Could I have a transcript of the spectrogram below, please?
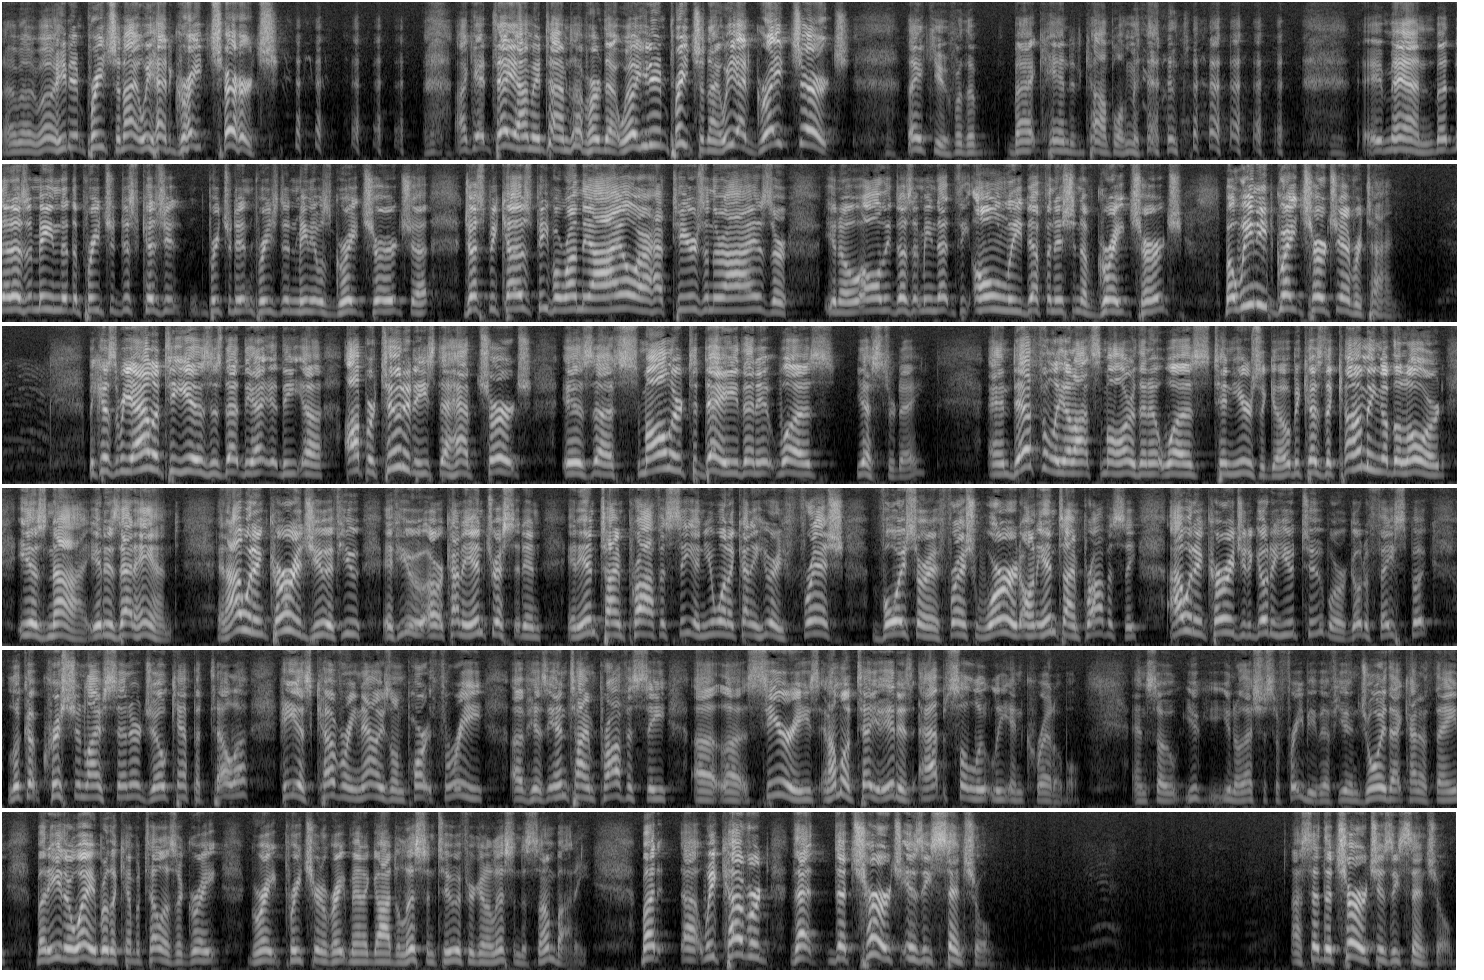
well, he didn't preach tonight. We had great church. I can't tell you how many times I've heard that. Well, you didn't preach tonight. We had great church. Thank you for the backhanded compliment. Amen. But that doesn't mean that the preacher, just because you, the preacher didn't preach, didn't mean it was great church. Uh, just because people run the aisle or have tears in their eyes or, you know, all that doesn't mean that's the only definition of great church. But we need great church every time. Because the reality is, is that the, the uh, opportunities to have church is uh, smaller today than it was yesterday. And definitely a lot smaller than it was 10 years ago because the coming of the Lord is nigh. It is at hand. And I would encourage you, if you if you are kind of interested in, in end time prophecy and you want to kind of hear a fresh voice or a fresh word on end time prophecy, I would encourage you to go to YouTube or go to Facebook, look up Christian Life Center, Joe Campatella. He is covering now, he's on part three of his end time prophecy uh, uh, series. And I'm going to tell you, it is absolutely incredible. And so you you know that's just a freebie if you enjoy that kind of thing. But either way, Brother Campatella is a great great preacher and a great man of God to listen to if you're going to listen to somebody. But uh, we covered that the church is essential. I said the church is essential.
